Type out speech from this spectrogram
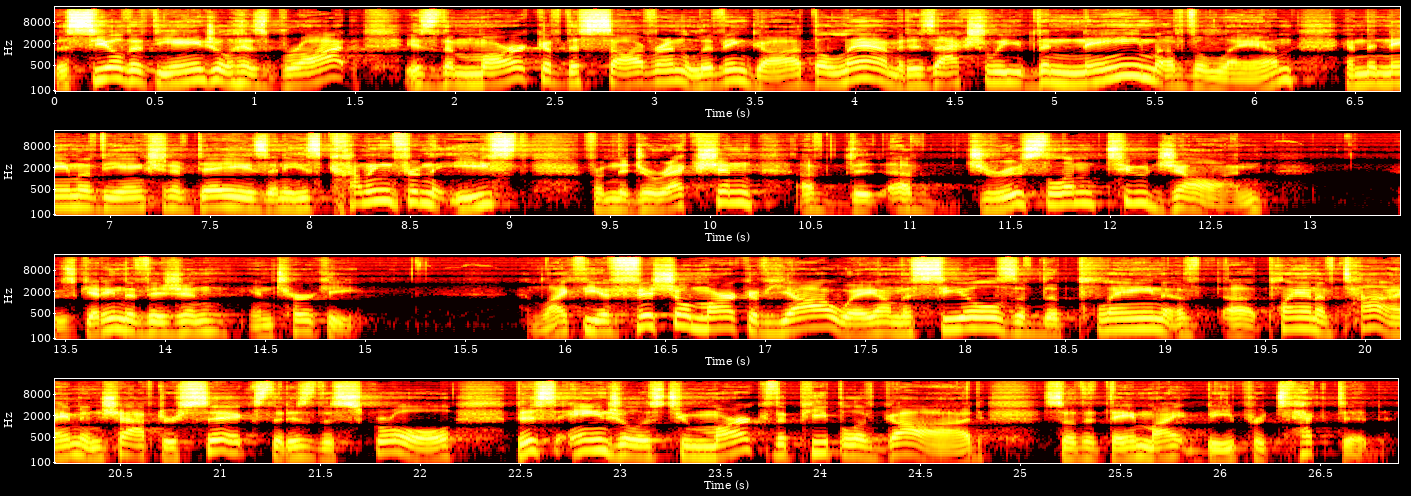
The seal that the angel has brought is the mark of the sovereign living God, the Lamb. It is actually the name of the Lamb and the name of the Ancient of Days. And he's coming from the east, from the direction of, the, of Jerusalem to John, who's getting the vision in Turkey. And like the official mark of Yahweh on the seals of the of, uh, plan of time in chapter 6, that is the scroll, this angel is to mark the people of God so that they might be protected.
